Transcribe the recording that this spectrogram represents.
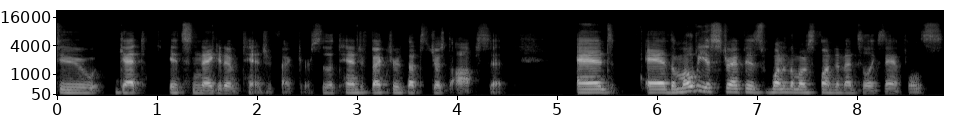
to get its negative tangent vector. So the tangent vector, that's just opposite. And and the Mobius strip is one of the most fundamental examples.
